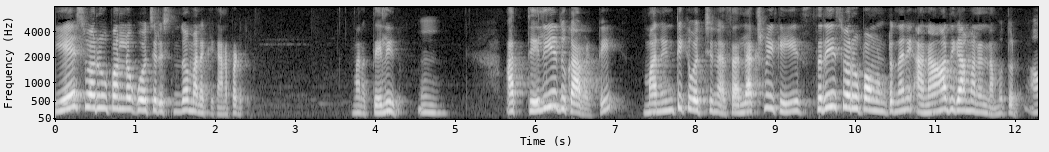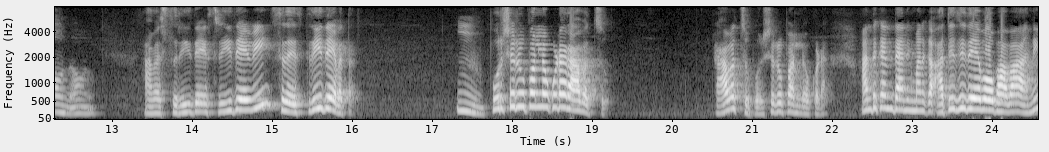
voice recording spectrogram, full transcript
ఏ స్వరూపంలో గోచరిస్తుందో మనకి కనపడదు. మనకు తెలియదు అది తెలియదు కాబట్టి మన ఇంటికి వచ్చిన స లక్ష్మికి స్త్రీ స్వరూపం ఉంటుందని అనాదిగా మనం నమ్ముతున్నాం అవును అవును. ఆమె స్త్రీదే శ్రీదేవి స్త్రీ స్త్రీదేవత పురుష రూపంలో కూడా రావచ్చు. రావచ్చు పురుష రూపంలో కూడా. అందుకని దానికి మనకు అతిథి దేవో భవ అని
